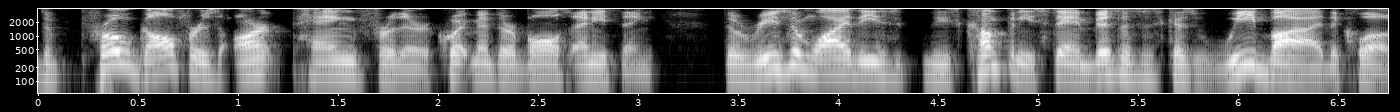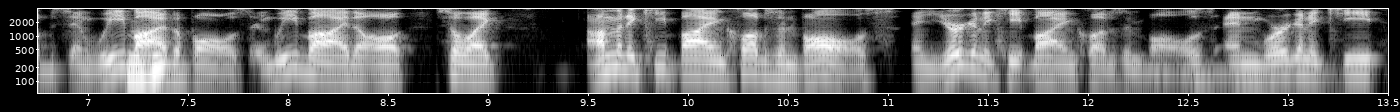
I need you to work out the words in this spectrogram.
the pro golfers aren't paying for their equipment their balls anything the reason why these these companies stay in business is because we buy the clubs and we mm-hmm. buy the balls and we buy the all so like I'm going to keep buying clubs and balls, and you're going to keep buying clubs and balls, and we're going to keep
